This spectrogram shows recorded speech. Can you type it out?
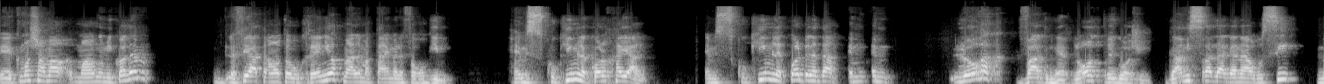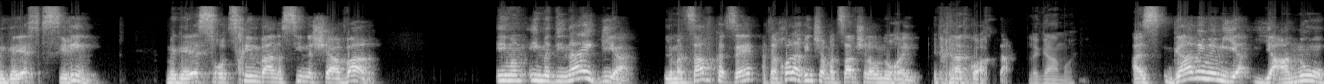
אה, כמו שאמרנו מקודם, לפי הטענות האוקראיניות מעל ל-200 אלף הרוגים. הם זקוקים לכל חייל, הם זקוקים לכל בן אדם, הם, הם לא רק וגנר, לא רק פריגוז'ין, גם משרד להגנה הרוסי מגייס אסירים, מגייס רוצחים ואנסים לשעבר. אם, אם מדינה הגיעה למצב כזה, אתה יכול להבין שהמצב שלה הוא נוראי, מבחינת כוח אדם. לגמרי. אז גם אם הם יענו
